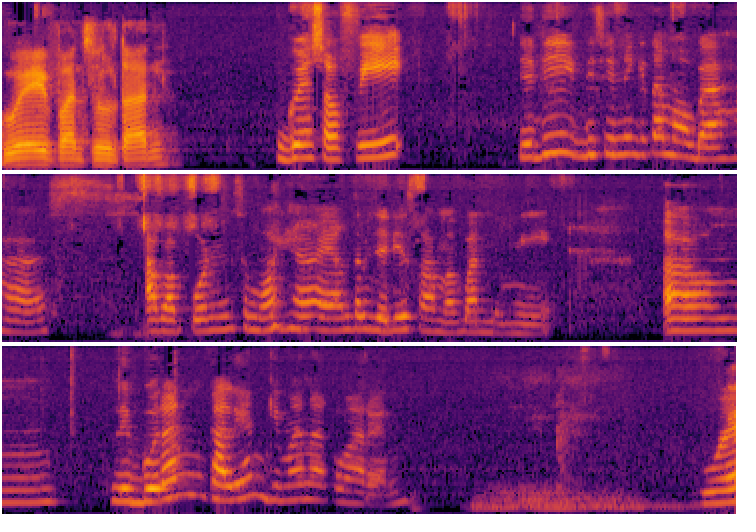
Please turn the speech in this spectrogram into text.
Gue Ivan Sultan. Gue Sofi. Jadi di sini kita mau bahas apa pun semuanya yang terjadi selama pandemi. Em, liburan kalian gimana kemarin? Gue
